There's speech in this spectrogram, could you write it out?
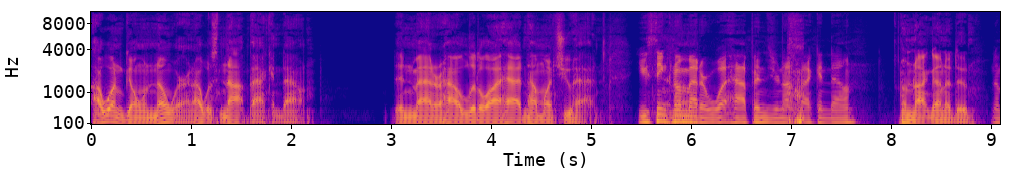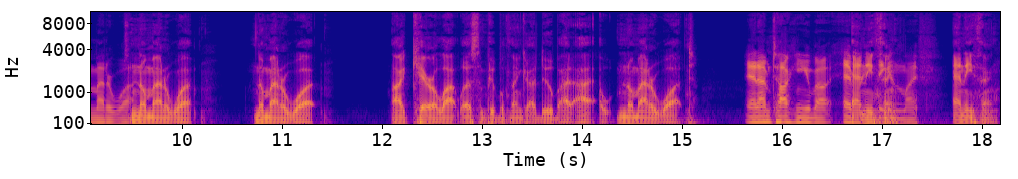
I wasn't going nowhere, and I was not backing down. Didn't matter how little I had and how much you had. You think no matter what happens, you're not backing down? I'm not gonna, dude. No matter what. No matter what. No matter what. I care a lot less than people think I do, but I, no matter what. And I'm talking about everything Anything. in life. Anything.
